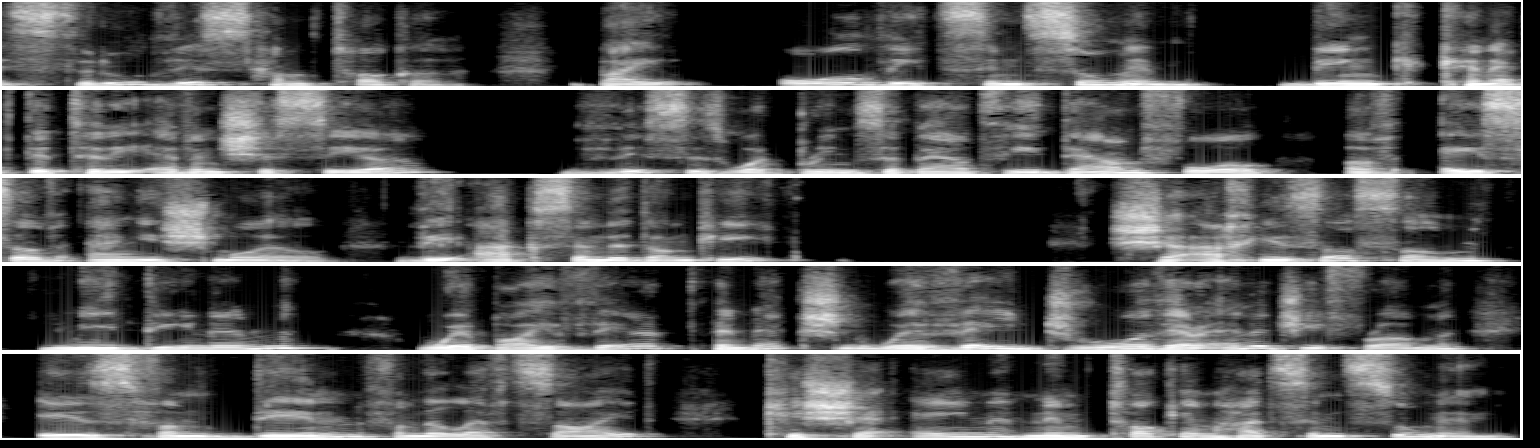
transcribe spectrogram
it's through this hamtoka, by all the tzimtzumim being connected to the Evan Shesia, this is what brings about the downfall of Esav and Yishmael, the ox and the donkey. She'achizosam midinim whereby their connection, where they draw their energy from, is from din, from the left side, kishe'ein nimtokim hatzimtzumim,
